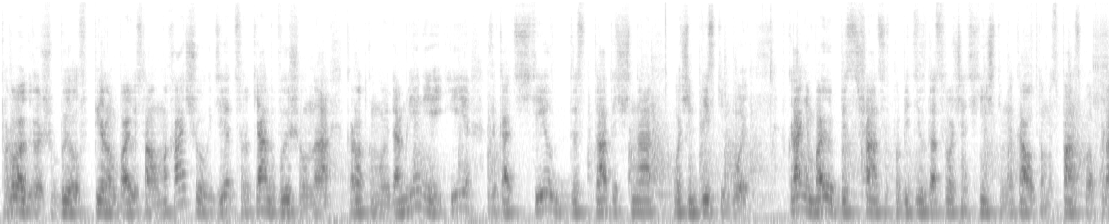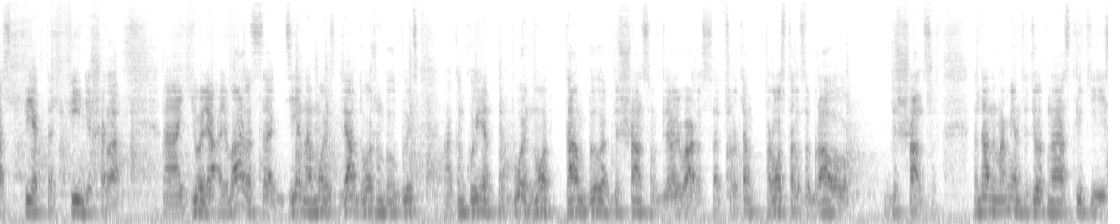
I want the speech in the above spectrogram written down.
Проигрыш был в первом бою с Славом Махачу, где Цуркян вышел на коротком уведомлении и закатил достаточно очень близкий бой. В крайнем бою без шансов победил досрочно техническим нокаутом испанского проспекта финишера Йоля Альвареса, где, на мой взгляд, должен был быть а, конкурентный бой, но там было без шансов для Альвареса. Туркян просто разобрал его без шансов. На данный момент идет на стрике из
